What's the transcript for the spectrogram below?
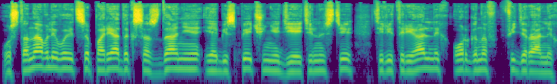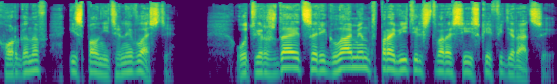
Устанавливается порядок создания и обеспечения деятельности территориальных органов федеральных органов исполнительной власти. Утверждается регламент правительства Российской Федерации.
